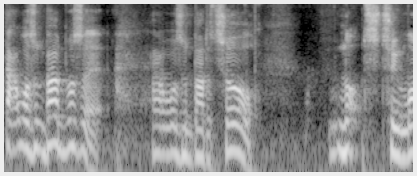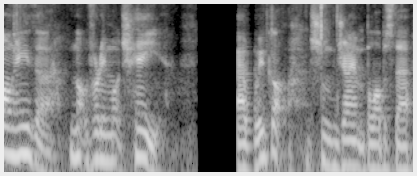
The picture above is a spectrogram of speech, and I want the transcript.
that wasn't bad, was it? That wasn't bad at all. Not too long either. Not very much heat. Uh, we've got some giant blobs there.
